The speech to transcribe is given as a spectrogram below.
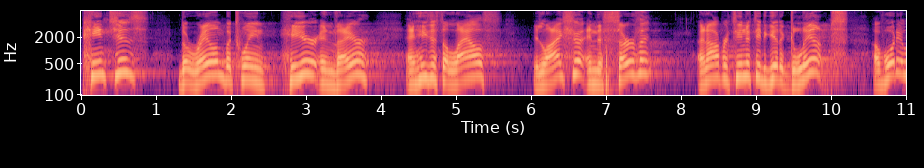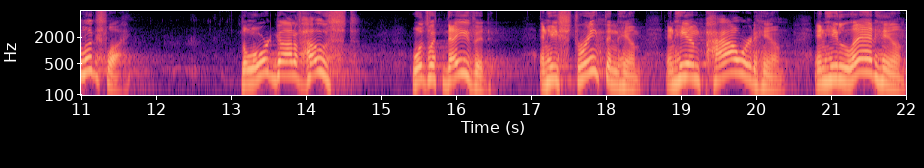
pinches the realm between here and there, and he just allows Elisha and the servant an opportunity to get a glimpse of what it looks like. The Lord God of hosts was with David and he strengthened him, and he empowered him, and he led him,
